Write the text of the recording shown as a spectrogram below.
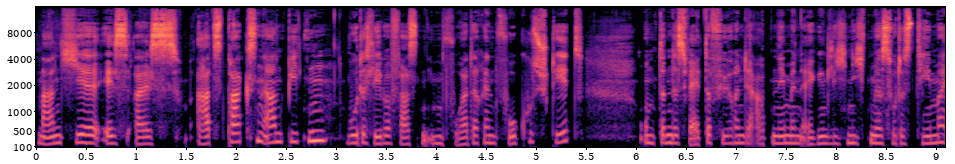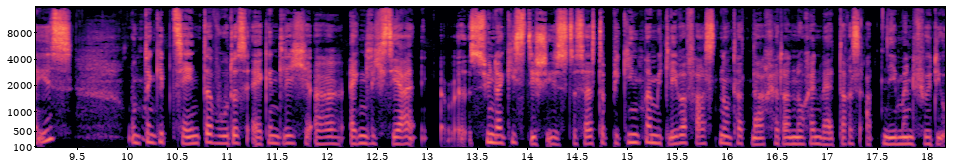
manche es als Arztpraxen anbieten, wo das Leberfasten im vorderen Fokus steht und dann das weiterführende Abnehmen eigentlich nicht mehr so das Thema ist. Und dann gibt es Center, wo das eigentlich, äh, eigentlich sehr äh, synergistisch ist. Das heißt, da beginnt man mit Leberfasten und hat nachher dann noch ein weiteres Abnehmen für die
